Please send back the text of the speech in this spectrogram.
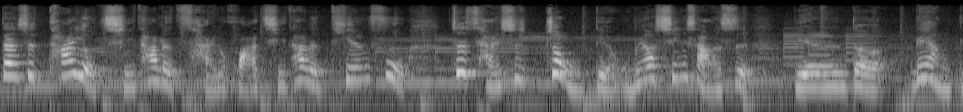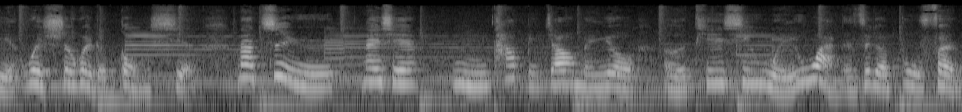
但是他有其他的才华，其他的天赋，这才是重点。我们要欣赏的是别人的亮点，为社会的贡献。那至于那些，嗯，他比较没有呃贴心委婉的这个部分，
